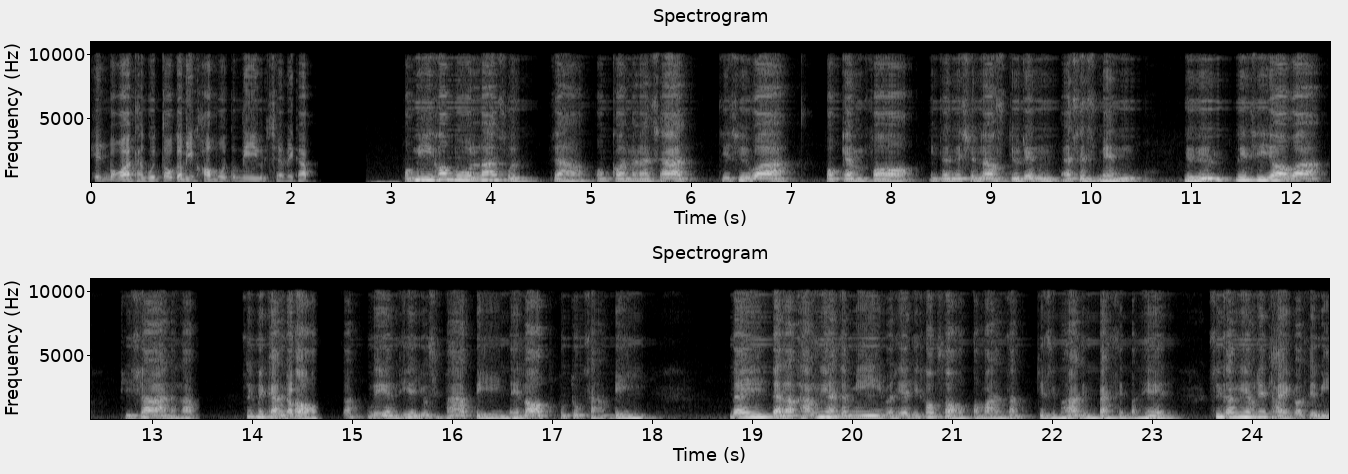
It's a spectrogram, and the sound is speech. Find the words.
เห็นบอกว่าทางคุณโตก็มีข้อมูลตรงนี้อยู่ใช่ไหมครับ ผมมีข้อมูลล่าสุดจากองค์กรนานาชาติที่ชื่อว่า Program for International Student Assessment หรือเรียกชื่อย่อว่า PISA นะครับ ซึ่งเป็นการครับสอบนักเรียนที่อายุ 15 ปีในรอบทุก ๆ 3 ปี ในแต่ละครั้งเนี่ยจะมีประเทศที่เข้าสอบประมาณสัก 75-80 ประเทศ ซึ่งครั้งนี้ประเทศไทยก็จะมี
